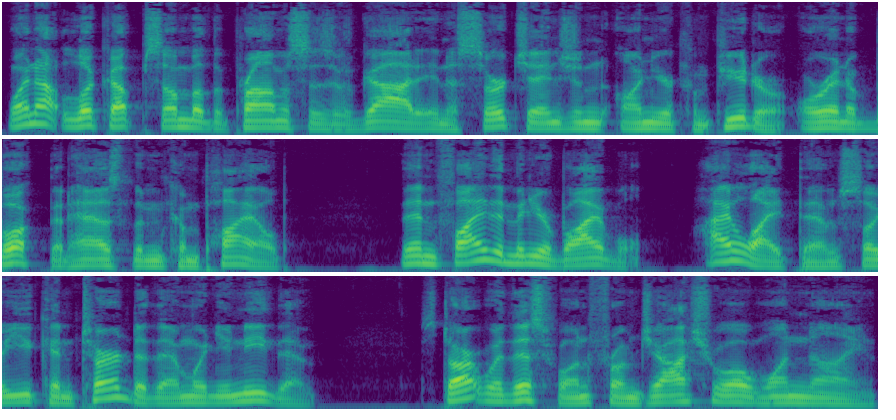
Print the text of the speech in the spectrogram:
Why not look up some of the promises of God in a search engine on your computer or in a book that has them compiled? Then find them in your Bible, highlight them so you can turn to them when you need them. Start with this one from Joshua 1 9.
